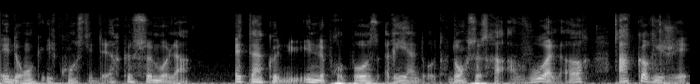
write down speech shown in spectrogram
et donc il considère que ce mot-là est inconnu, il ne propose rien d'autre. Donc ce sera à vous alors à corriger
